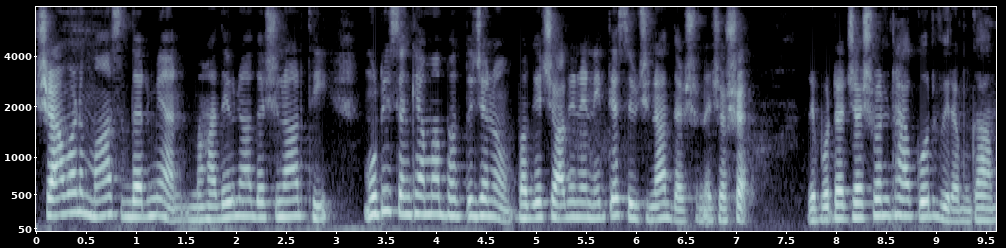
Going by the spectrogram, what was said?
શ્રાવણ માસ દરમિયાન મહાદેવના દર્શનાર્થી મોટી સંખ્યામાં ભક્તજનો પગે ચાલીને નિત્ય શિવજીના દર્શને જશે. રિપોર્ટર જશવંત ઠાકુર, વિરમગામ.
